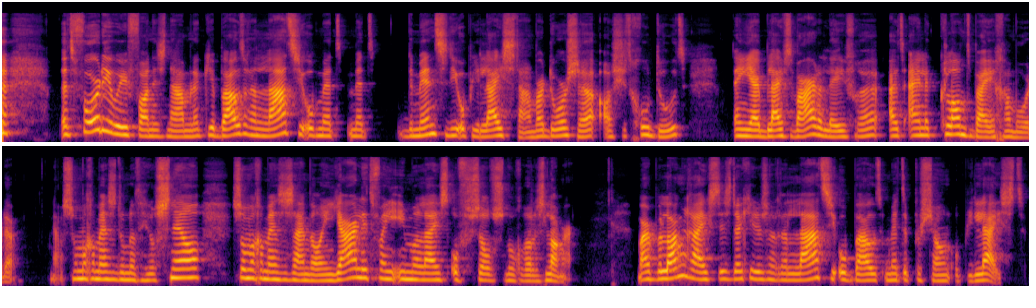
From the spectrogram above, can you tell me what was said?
het voordeel hiervan is namelijk, je bouwt er een relatie op met, met de mensen die op je lijst staan, waardoor ze, als je het goed doet, en jij blijft waarde leveren, uiteindelijk klant bij je gaan worden. Nou, sommige mensen doen dat heel snel. Sommige mensen zijn wel een jaar lid van je e-maillijst of zelfs nog wel eens langer. Maar het belangrijkste is dat je dus een relatie opbouwt met de persoon op je lijst.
